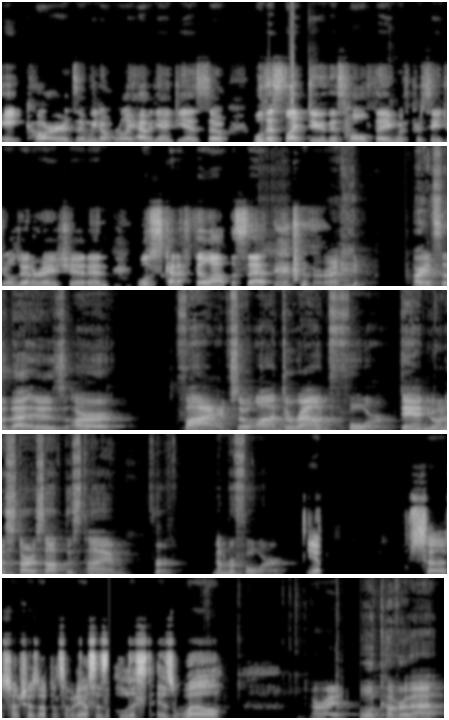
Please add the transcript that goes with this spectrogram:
eight cards and we don't really have any ideas. So we'll just like do this whole thing with procedural generation and we'll just kind of fill out the set. All right. All right. So that is our five. So on to round four. Dan, you want to start us off this time for number four? Yep. So this one shows up in somebody else's list as well. All right. We'll cover that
